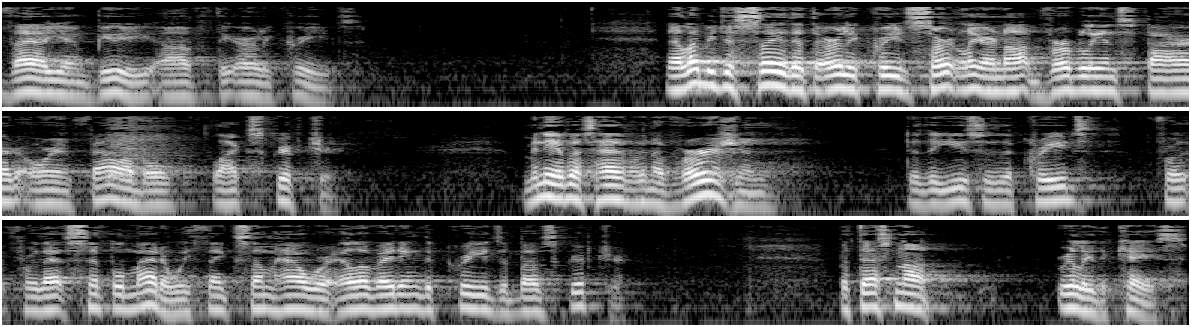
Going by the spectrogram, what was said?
value and beauty of the early creeds. Now let me just say that the early creeds certainly are not verbally inspired or infallible like scripture. Many of us have an aversion to the use of the creeds for, for that simple matter. We think somehow we're elevating the creeds above scripture. But that's not really the case.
